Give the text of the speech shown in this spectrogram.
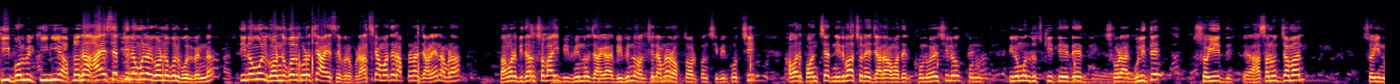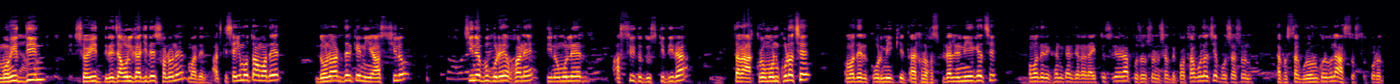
কি বলবেন? কি নিয়ে আপনার না আইএসএফ তৃণমূলের গন্ডগোল বলবেন না। তৃণমূল গন্ডগোল করেছে আইএসএফ এর উপর। আজকে আমাদের আপনারা জানেন আমরা বাংলার বিধানসভায় বিভিন্ন জায়গায় বিভিন্ন অঞ্চলে আমরা রক্ত অর্পণ শিবির করছি। আমাদের পঞ্চায়েত নির্বাচনে যারা আমাদের খুন হয়েছিল খুন তৃণমূল দুষ্কৃতীদের ছোড়া গুলিতে শহীদ হাসানুজ্জামান শহীদ মহিউদ্দিন শহীদ রেজাউল গাজীদের স্মরণে আমাদের আজকে সেই মতো আমাদের ডোনারদেরকে নিয়ে আসছিল। চিনেপুকুরে ওখানে তৃণমূলের আশ্রিত দুষ্কৃতীরা তারা আক্রমণ করেছে। আমাদের কর্মীকে তারা এখন হসপিটালে নিয়ে গেছে। আমাদের এখানকার যারা দায়িত্বশীলেরা প্রশাসনের সাথে কথা বলেছে প্রশাসন ব্যবস্থা গ্রহণ করবে বলে আশ্বস্ত করে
